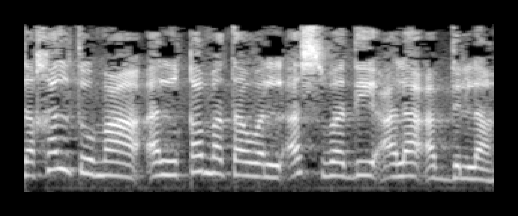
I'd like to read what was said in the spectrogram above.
دخلت مع القمة والاسود على عبد الله.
